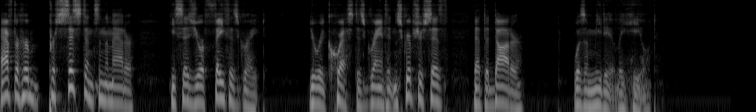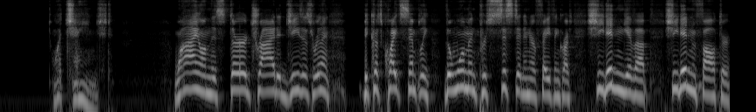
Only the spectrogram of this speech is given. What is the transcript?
after her persistence in the matter, he says, Your faith is great. Your request is granted. And Scripture says that the daughter was immediately healed. What changed? Why on this third try did Jesus relent? Because, quite simply, the woman persisted in her faith in Christ. She didn't give up. She didn't falter.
